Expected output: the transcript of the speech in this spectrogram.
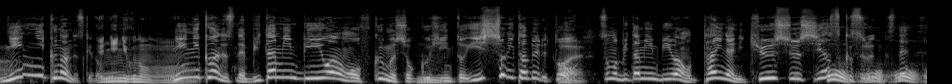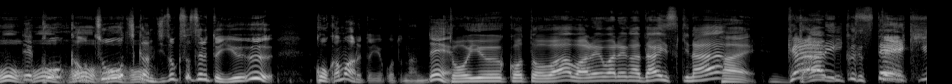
ニンニクなんですけど。ニンニクのニンニクはですねビタミン B1 を含む食品と一緒に食べるとそのビタミン B1 を体内に吸収しやすくするんですね。で効果を長時間持続させるという効果もあるということなんで。ということは我々が大好きな、はい、ガーリックステーキ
